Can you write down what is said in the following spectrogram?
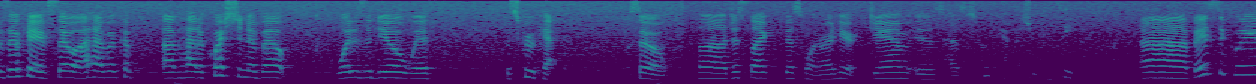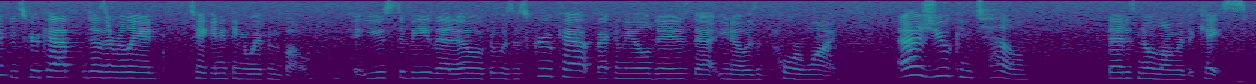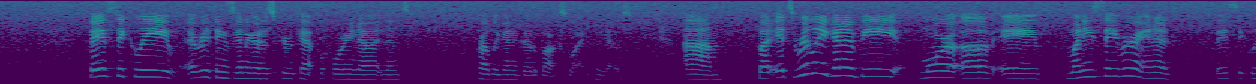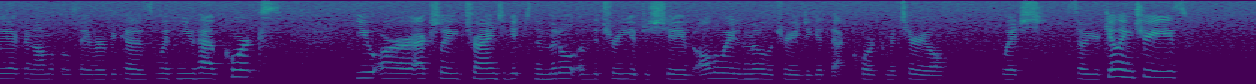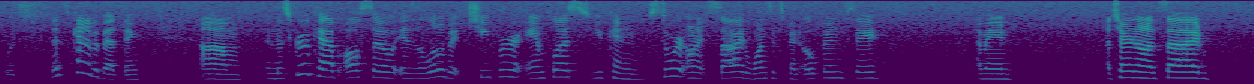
guys. Okay, so I have a I've had a question about what is the deal with the screw cap. So, uh, just like this one right here, Jam is has a screw cap, as you can see. Uh, basically, the screw cap doesn't really take anything away from the bottle. It used to be that oh, if it was a screw cap back in the old days, that you know is a poor wine. As you can tell, that is no longer the case. Basically, everything's gonna go to screw cap before you know it, and then probably gonna go to box wine. Who knows? Um, but it's really gonna be more of a money saver and a basically economical saver because when you have corks, you are actually trying to get to the middle of the tree. You have to shave all the way to the middle of the tree to get that cork material, which so you're killing trees, which that's kind of a bad thing. Um, and the screw cap also is a little bit cheaper, and plus you can store it on its side once it's been opened. See, I mean, I turn it on its side,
